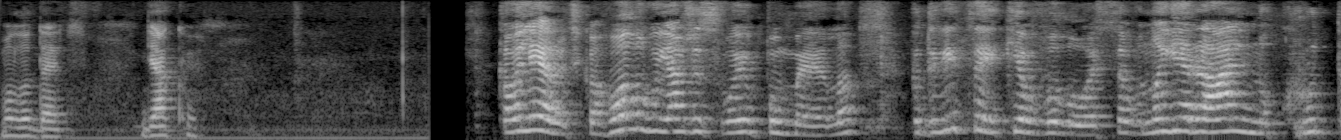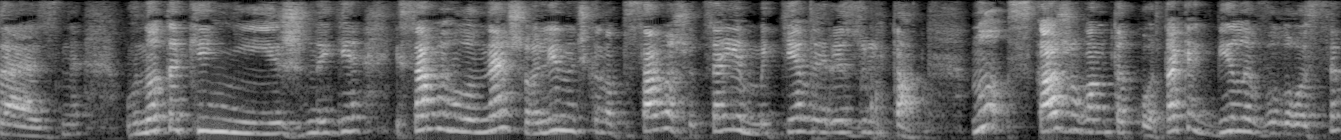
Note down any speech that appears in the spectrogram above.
Молодець. Дякую. Кавалерочка, голову я вже свою помила. Подивіться, яке волосся. Воно є реально крутезне, воно таке ніжне є. І саме головне, що Аліночка написала, що це є миттєвий результат. Ну, скажу вам тако, так як біле волосся,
